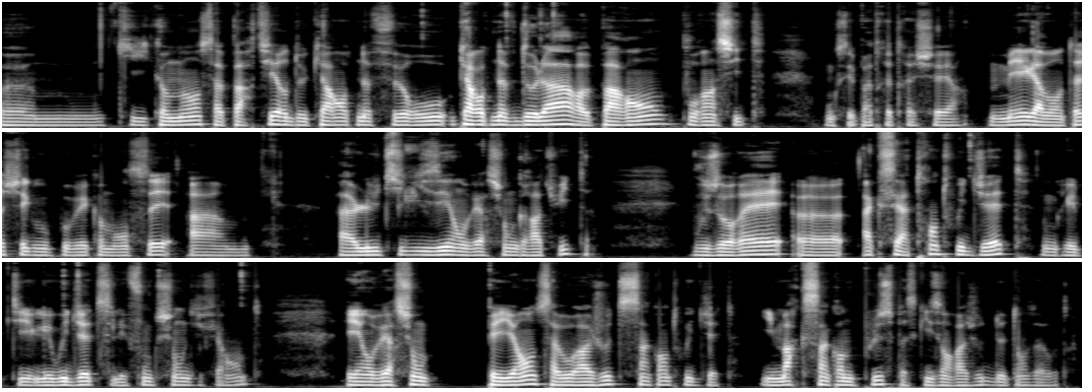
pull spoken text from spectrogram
euh, qui commence à partir de 49 euros, 49 dollars par an pour un site. Donc c'est pas très très cher. Mais l'avantage c'est que vous pouvez commencer à, l'utiliser en version gratuite. Vous aurez euh, accès à 30 widgets, donc les petits les widgets c'est les fonctions différentes. Et en version payante, ça vous rajoute 50 widgets. Ils marquent 50 plus parce qu'ils en rajoutent de temps à autre.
